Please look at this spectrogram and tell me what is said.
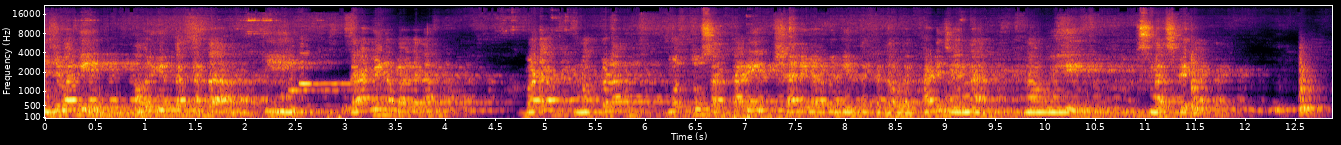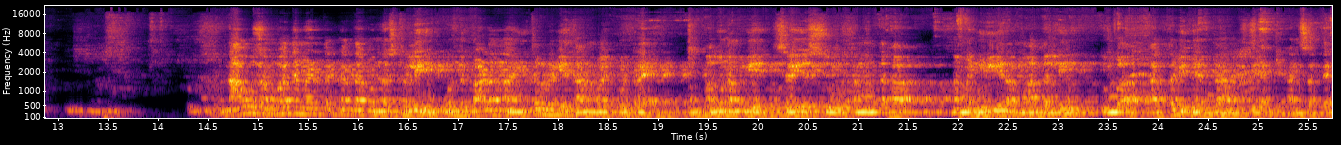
ನಿಜವಾಗಿ ಅವರಿಗಿರ್ತಕ್ಕಂಥ ಈ ಗ್ರಾಮೀಣ ಭಾಗದ ಬಡ ಮಕ್ಕಳ ಮತ್ತು ಸರ್ಕಾರಿ ಶಾಲೆಗಳ ಬಗ್ಗೆ ಇರತಕ್ಕಂಥ ಅವರ ಕಾಳಜಿಯನ್ನ ನಾವು ಇಲ್ಲಿ ಸ್ಮರಿಸಬೇಕಾಗ್ತದೆ. ನಾವು ಸಂಪಾದನೆ ಮಾಡಿರ್ತಕ್ಕಂಥ ಒಂದಷ್ಟರಲ್ಲಿ ಒಂದು ಕಾಳನ್ನ ಇತರರಿಗೆ ದಾನವಾಗಿ ಕೊಟ್ರೆ ಅದು ನಮಗೆ ಶ್ರೇಯಸ್ಸು ಅನ್ನಂತಹ ನಮ್ಮ ಹಿರಿಯರ ಮಾತಲ್ಲಿ ತುಂಬಾ ಅರ್ಥವಿದೆ ಅಂತ ನನಗೆ ಅನ್ಸತ್ತೆ.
